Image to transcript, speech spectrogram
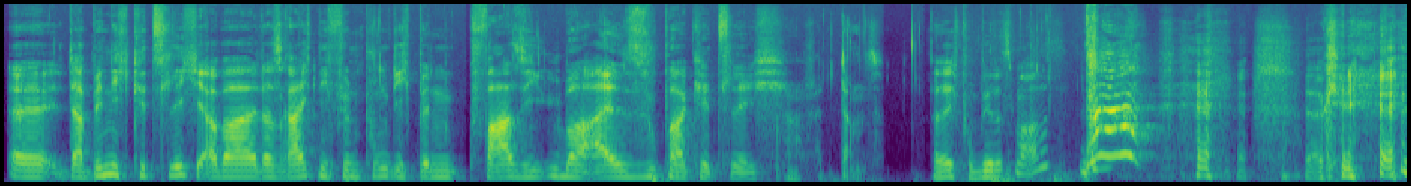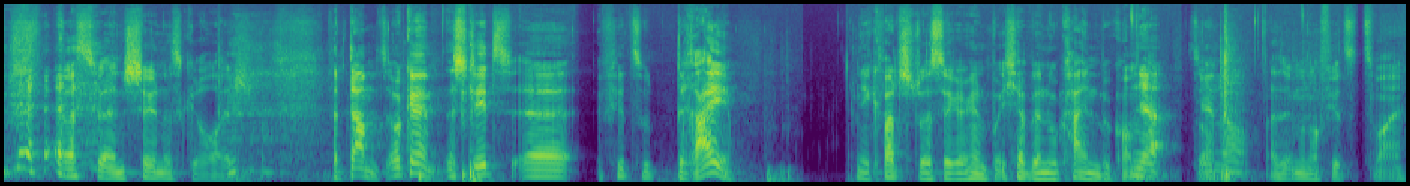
Äh, da bin ich kitzlig, aber das reicht nicht für einen Punkt. Ich bin quasi überall super kitzlig. Ah, verdammt. Also ich probiere das mal aus. okay. Was für ein schönes Geräusch. Verdammt. Okay, es steht äh, 4 zu 3. Nee, Quatsch, du hast ja gar keinen. Ich habe ja nur keinen bekommen. Ja, genau. Also immer noch 4 zu 2.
